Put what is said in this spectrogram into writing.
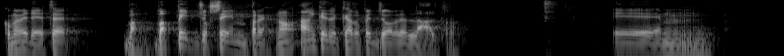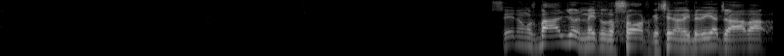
come vedete va, va peggio sempre, no? anche nel caso peggiore dell'altro. Ehm, Se non sbaglio il metodo sort che c'è nella libreria Java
